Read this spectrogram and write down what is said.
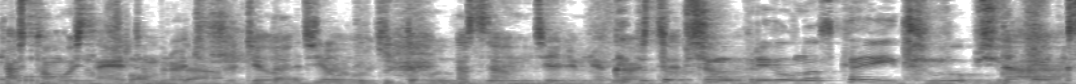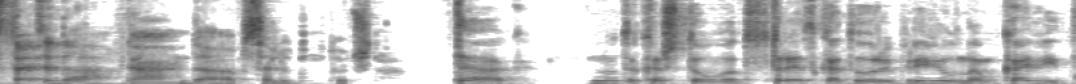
Основываясь на этом, врач да, уже делает да, вывод. какие-то выводы. На самом деле, мне Это кажется, то, к чему это... привел нас ковид, в общем. Да. Кстати, да. Да. Да, абсолютно точно. Так, ну так а что, вот стресс, который привил нам ковид,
